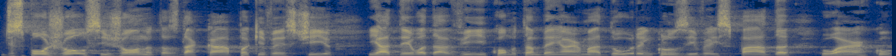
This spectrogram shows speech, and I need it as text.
Despojou-se Jonatas da capa que vestia e a deu a Davi, como também a armadura, inclusive a espada, o arco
